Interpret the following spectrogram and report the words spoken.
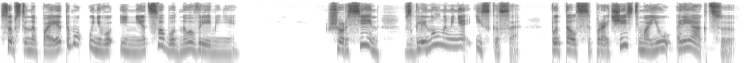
Собственно, поэтому у него и нет свободного времени. Шорсейн взглянул на меня искоса, пытался прочесть мою реакцию —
